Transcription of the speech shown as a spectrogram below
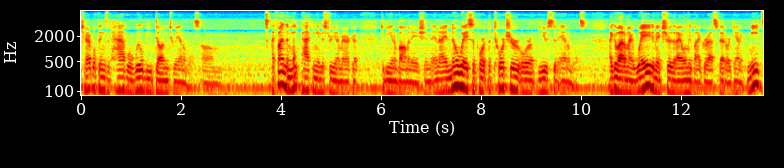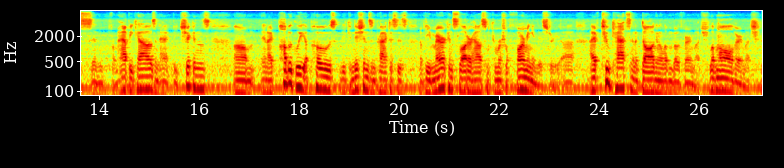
terrible things that have or will be done to animals. Um, I find the meatpacking industry in America to be an abomination, and I in no way support the torture or abuse of animals. I go out of my way to make sure that I only buy grass-fed organic meats and from happy cows and happy chickens, um, and I publicly oppose the conditions and practices of the American slaughterhouse and commercial farming industry. I have two cats and a dog, and I love them both very much. Love them all very much.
